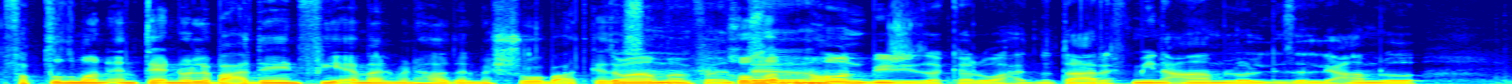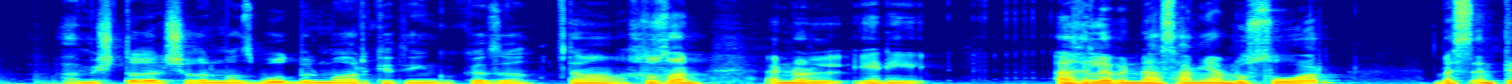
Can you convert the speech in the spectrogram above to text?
فبتضمن أنت إنه لبعدين في أمل من هذا المشروع بعد كذا تماما. سنة. فانت هون بيجي ذكاء الواحد إنه تعرف مين عامله إذا اللي عامله عم يشتغل شغل مزبوط بال marketing وكذا. تمام. خصوصا إنه يعني أغلب الناس عم يعملوا صور بس أنت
